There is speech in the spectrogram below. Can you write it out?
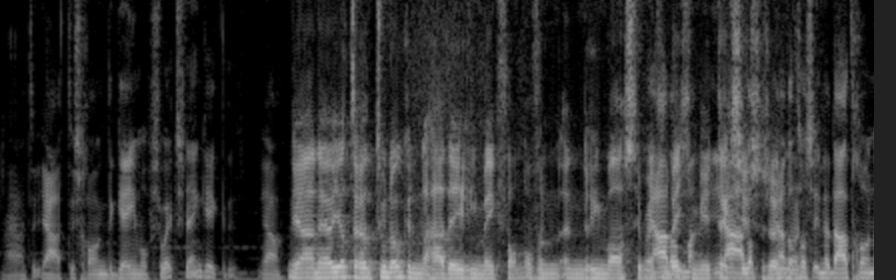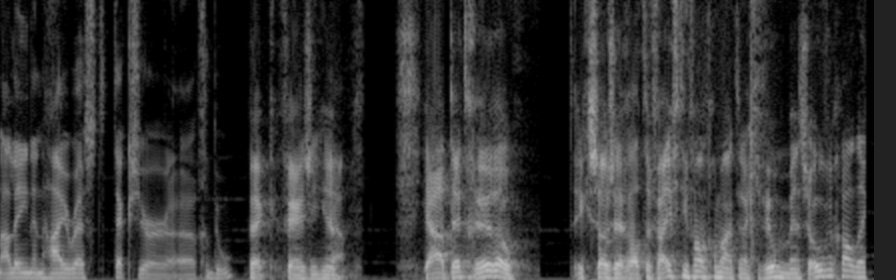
Ja het, ja, het is gewoon de game op Switch, denk ik. Dus, ja. Ja, nee, je had er toen ook een HD remake van. Of een, een remaster met ja, een beetje meer ja, textures dat, en zo. Ja, dat was inderdaad gewoon alleen een high-res texture eh, gedoe. pack versie, ja. Ja. ja. 30 euro. Ik zou zeggen, had er 15 van gemaakt en had je veel meer mensen overgehaald. Denk ik.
